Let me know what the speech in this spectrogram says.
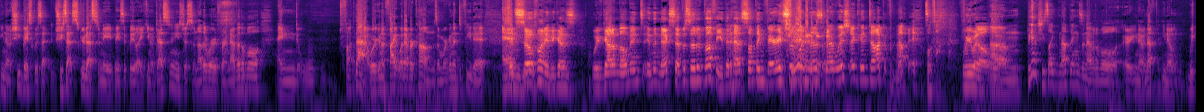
you know, she basically said she says screw destiny. Basically, like you know, destiny is just another word for inevitable, and fuck that. We're gonna fight whatever comes, and we're gonna defeat it. And It's so funny because we've got a moment in the next episode of Buffy that has something very similar to this, and I wish I could talk about it. we'll talk. We will. Um, but yeah, she's like nothing's inevitable, or you know, nothing. You know, we.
